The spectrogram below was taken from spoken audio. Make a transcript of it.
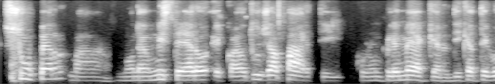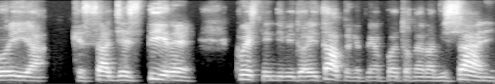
super, ma non è un mistero e quando tu già parti con un playmaker di categoria che sa gestire queste individualità, perché prima o poi tornerà Vissani,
